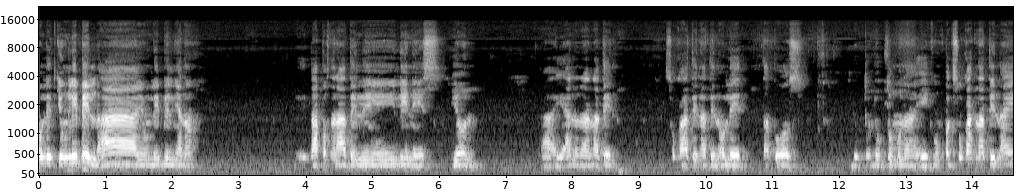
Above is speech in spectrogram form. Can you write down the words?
ulit yung label. Ah, yung label niya, no? Eh, tapos na natin lilinis, yun. Ah, i-ano na natin sukatin natin ulit tapos dugtong-dugtong muna eh kung pagsukat natin ay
